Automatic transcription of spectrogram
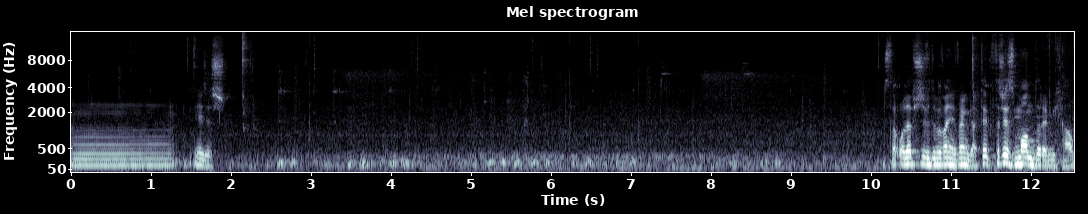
Mm, jedziesz. Został ulepszyć wydobywanie węgla. Ty, też jest mądre, Michał.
